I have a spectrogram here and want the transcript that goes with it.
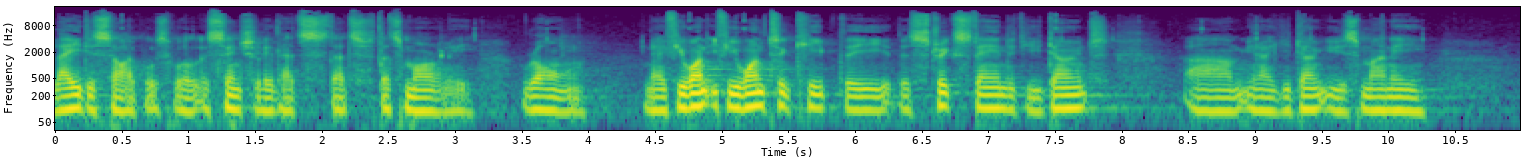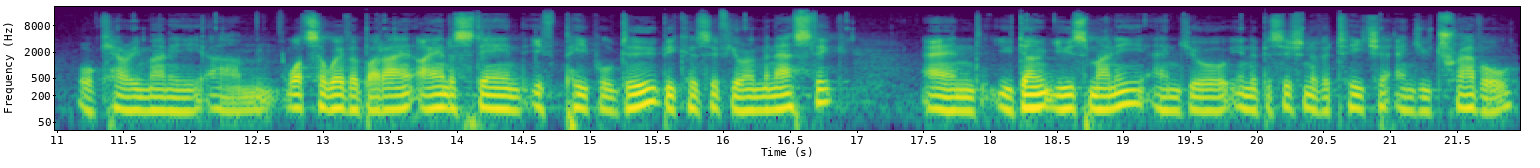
lay disciples. Well, essentially, that's that's that's morally wrong. Know, if you want if you want to keep the, the strict standard, you don't um, you know you don't use money or carry money um, whatsoever. But I, I understand if people do, because if you're a monastic and you don't use money and you're in the position of a teacher and you travel,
